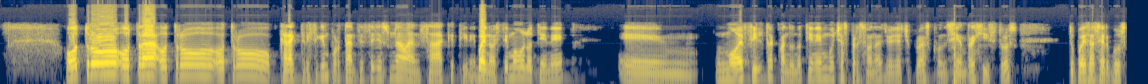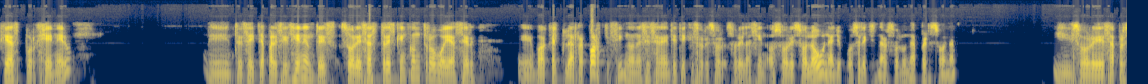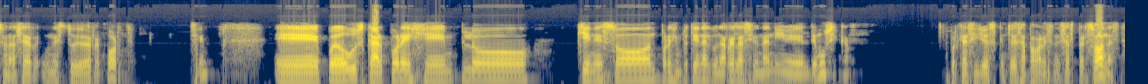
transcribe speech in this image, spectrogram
Otro, otra, otro, otro característica importante, esta ya es una avanzada que tiene. Bueno, este módulo tiene eh, un modo de filtro cuando uno tiene muchas personas. Yo ya he hecho pruebas con 100 registros. Tú puedes hacer búsquedas por género. entonces ahí te aparece el género. Entonces sobre esas tres que encontró voy a hacer eh, voy a calcular reportes, ¿sí? No necesariamente tiene que ser sobre, sobre, la 100 o sobre solo una. Yo puedo seleccionar solo una persona y sobre esa persona hacer un estudio de reporte, ¿sí? Eh, puedo buscar, por ejemplo, quiénes son, por ejemplo, tienen alguna relación a nivel de música. Porque así yo es que entonces aparecen esas personas.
